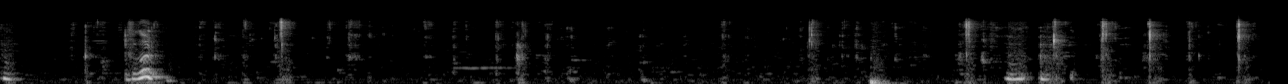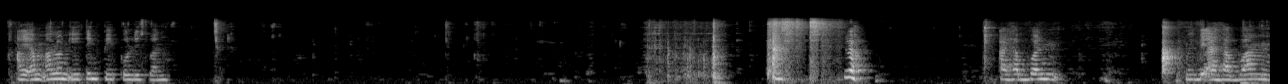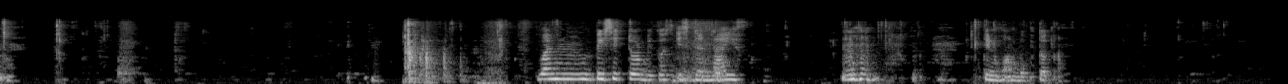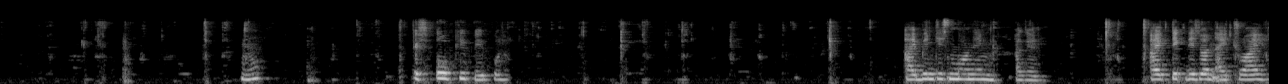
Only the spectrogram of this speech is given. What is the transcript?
Hmm. It's good. I am alone eating people this one. Yeah. I have one maybe I have one one visitor because it's the knife. Kinuha ang buktot. No? It's okay, people. I've been this morning again. I take this one, I try.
